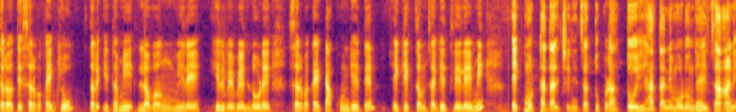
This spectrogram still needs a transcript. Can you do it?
तर ते सर्व काही घेऊ. तर इथं मी लवंग मिरे हिरवे वेलदोडे सर्व काही टाकून घेते. एक एक चमचा घेतलेले आहे मी. एक मोठा दालचिनीचा तुकडा तोही हाताने मोडून घ्यायचा आणि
